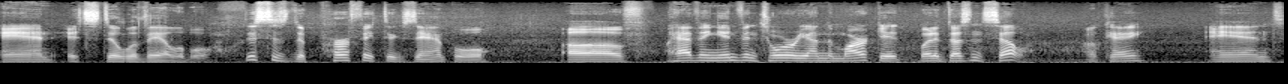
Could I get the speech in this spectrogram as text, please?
and it's still available. This is the perfect example of having inventory on the market, but it doesn't sell. okay? And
